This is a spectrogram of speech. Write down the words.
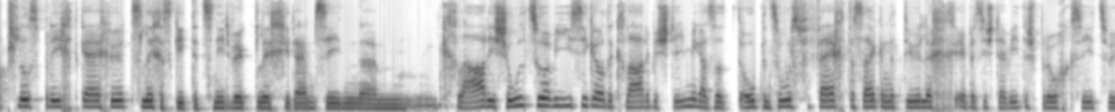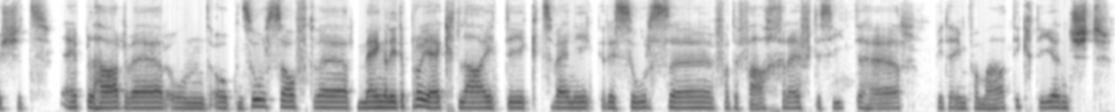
Abschlussbericht gegeben kürzlich. Es gibt jetzt nicht wirklich in dem Sinn ähm, klare Schulzuweisungen oder klare Bestimmungen. Also die Open Source Verfechter sagen natürlich, eben es ist der Widerspruch zwischen Apple Hardware und Open Source Software, Mängel in der Projektleitung, zu wenig Ressourcen von der Fachkräfteseite her bei der Informatikdienst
